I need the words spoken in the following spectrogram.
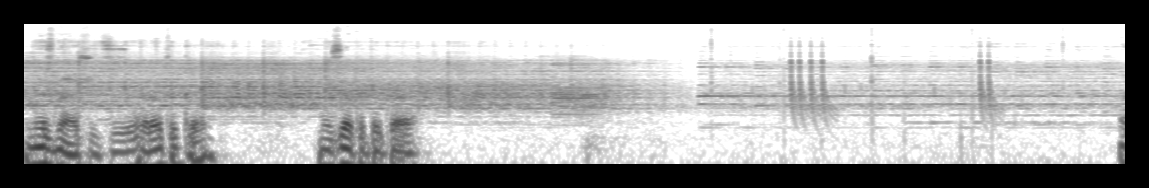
Не знаю, що це за гра така. Музика така. А,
